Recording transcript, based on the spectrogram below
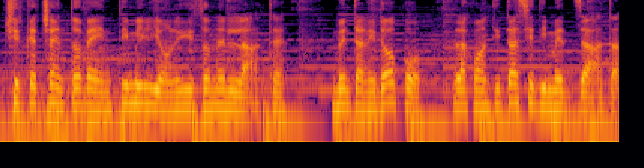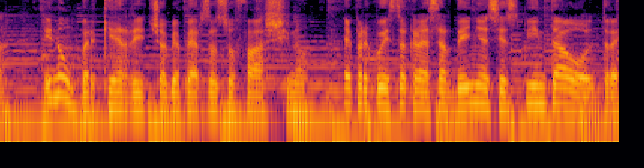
circa 120 milioni di tonnellate. Vent'anni dopo la quantità si è dimezzata e non perché il riccio abbia perso il suo fascino. È per questo che la Sardegna si è spinta oltre,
